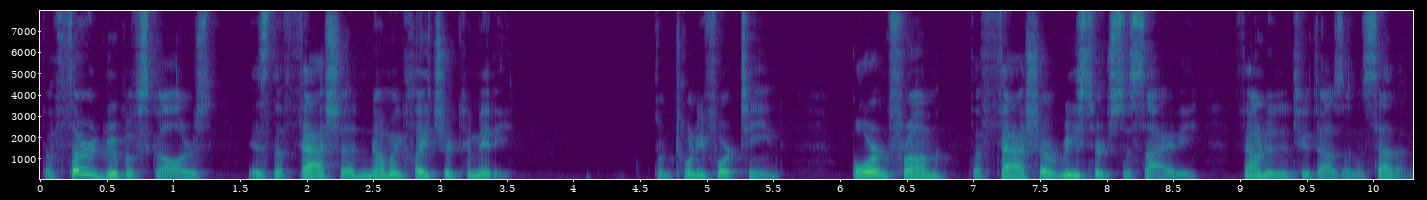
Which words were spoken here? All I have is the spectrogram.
The third group of scholars is the Fascia Nomenclature Committee from 2014, born from the Fascia Research Society, founded in 2007.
